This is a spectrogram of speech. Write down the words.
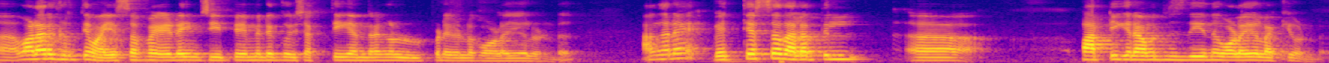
വളരെ കൃത്യമായി എസ് എഫ് ഐയുടെയും സി പി എമ്മിന്റെ ഒക്കെ ഒരു ശക്തി കേന്ദ്രങ്ങൾ ഉൾപ്പെടെയുള്ള കോളേജുകളുണ്ട്. അങ്ങനെ വ്യത്യസ്ത തലത്തിൽ പാർട്ടി ഗ്രാമത്തിൽ സ്ഥിതി ചെയ്യുന്ന കോളേജുകളൊക്കെ ഉണ്ട്.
